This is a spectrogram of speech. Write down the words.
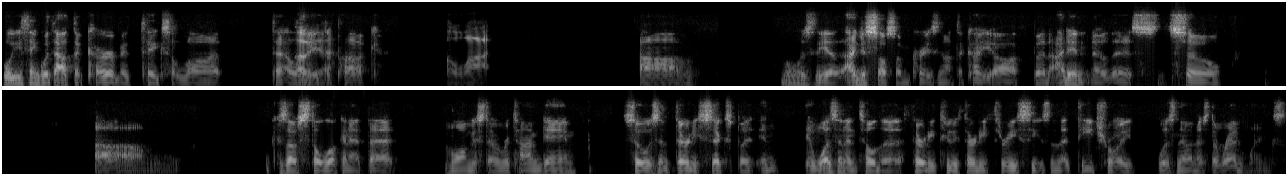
well you think without the curve it takes a lot to elevate yeah. the puck. A lot. Um, what was the other? I just saw something crazy. Not to cut you off, but I didn't know this. So, um, because I was still looking at that longest overtime game. So it was in 36, but in it wasn't until the 32-33 season that Detroit was known as the Red Wings.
